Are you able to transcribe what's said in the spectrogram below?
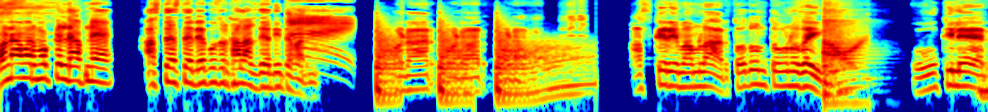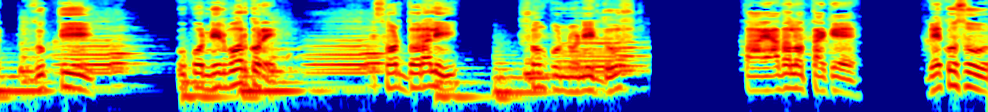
অনে আমার মক্কেলটা আপনি আস্তে আস্তে বেকুচুর খালাস দিয়ে দিতে পারেন। অর্ডার অর্ডার অর্ডার আজকের এই মামলার তদন্ত অনুযায়ী উকিলের যুক্তি উপর নির্ভর করে সর্দর আলী সম্পূর্ণ নির্দোষ। তাই আদালত তাকে বেকসুর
